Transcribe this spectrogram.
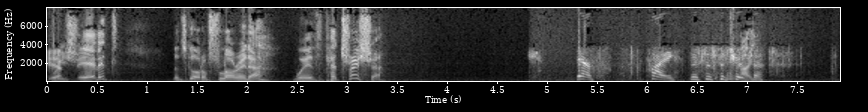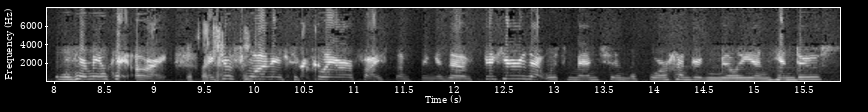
Appreciate it. Let's go to Florida with Patricia. Yes. Hi, this is Patricia. Can you hear me okay? All right. Yes, I I, just Thank wanted to clarify something. The figure that was mentioned, the 400 million Hindus,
